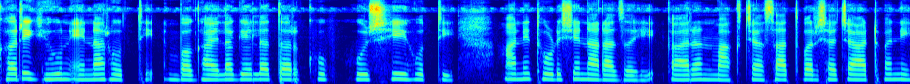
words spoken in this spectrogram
घरी घेऊन येणार होती. बघायला गेलं तर खूप खुशही होती आणि थोडीशी नाराजही. कारण मागच्या सात वर्षाच्या आठवणी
